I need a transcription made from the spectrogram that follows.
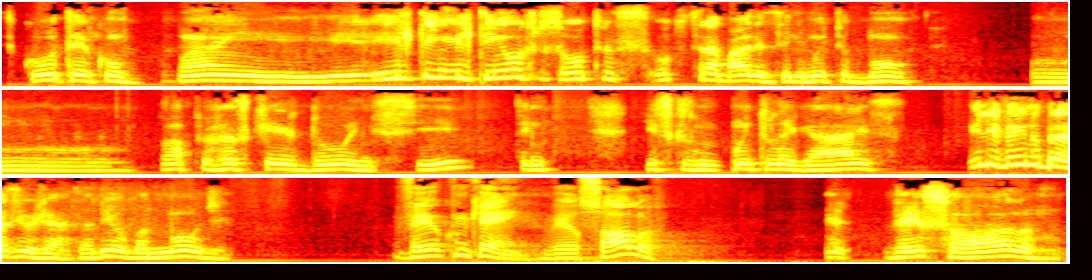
escutem, acompanhem. E ele tem, ele tem outros, outros, outros trabalhos dele muito bom. O próprio Husker Du em si tem discos muito legais. Ele veio no Brasil já, sabia? O Bob Mould? Veio com quem? Veio solo? Ele Veio solo,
